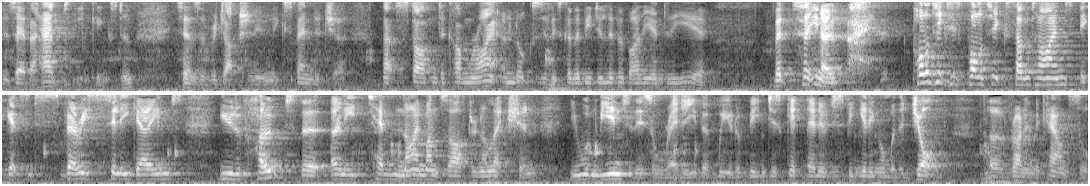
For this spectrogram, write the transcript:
that's ever had in Kingston in terms of reduction in expenditure, that's starting to come right and looks as if it's going to be delivered by the end of the year. But, you know, politics is politics sometimes. It gets into very silly games. You'd have hoped that only 10, nine months after an election, you wouldn't be into this already, that we would have been just get, they'd have just been getting on with the job of running the council.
